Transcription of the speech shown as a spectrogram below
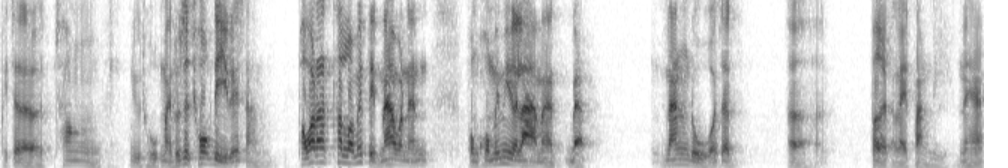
ไปเจอช่อง YouTube ใหม่รู้สึกโชคดีด้วยซ้ำเพราะว่าถ้าถ้ารถไม่ติดมากวันนั้น ผมคงไม่มีเวลามาแบบนั่งดูว่าจะเอ่อเปิดอะไรฟังดีนะฮะ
